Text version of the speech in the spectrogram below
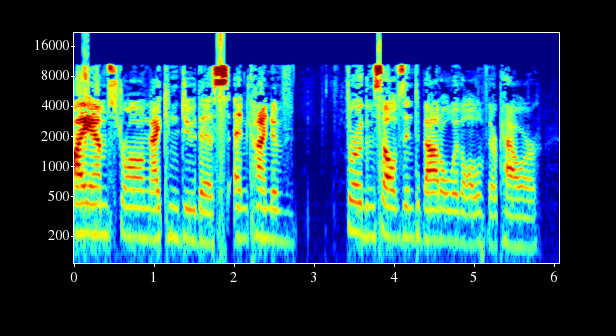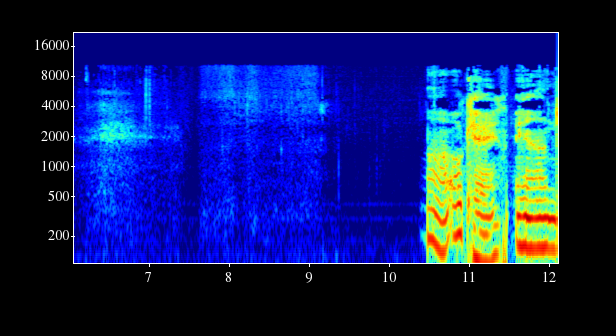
I am strong, I can do this, and kind of throw themselves into battle with all of their power. Uh, okay, and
